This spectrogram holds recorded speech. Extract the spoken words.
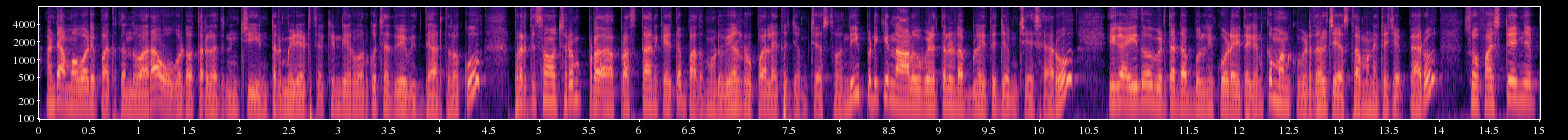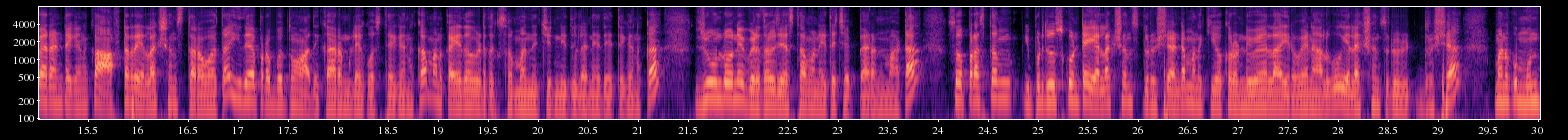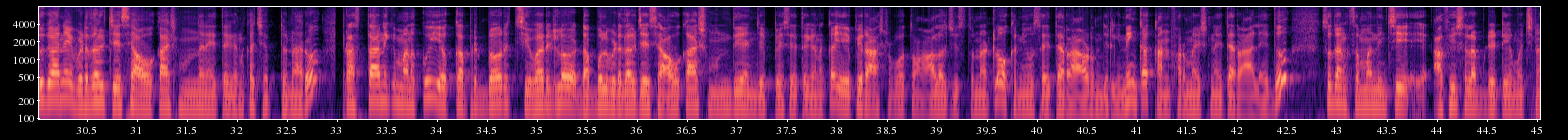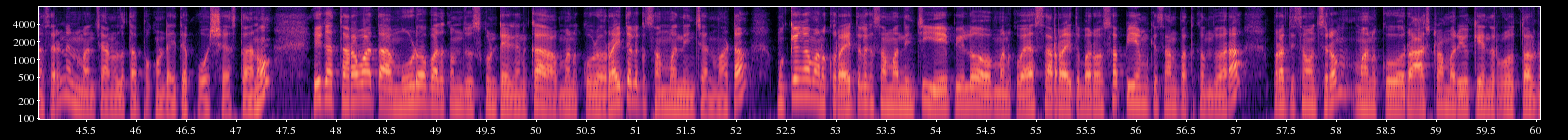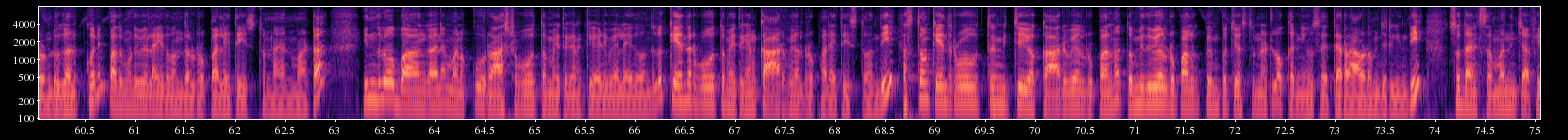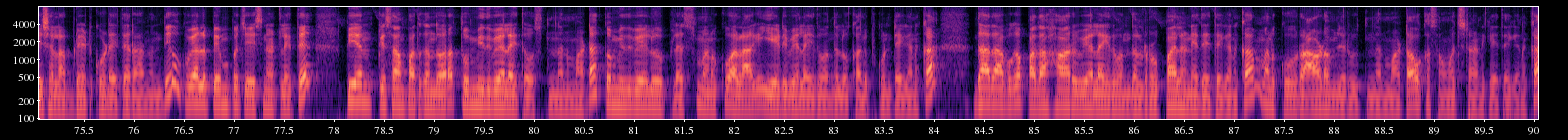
అంటే అమ్మఒడి పథకం ద్వారా ఒకటో తరగతి నుంచి ఇంటర్మీడియట్ సెకండ్ ఇయర్ వరకు చదివే విద్యార్థులకు ప్రతి సంవత్సరం ప్ర ప్రస్తుతానికైతే పదమూడు వేల రూపాయలు అయితే జమ చేస్తుంది. ఇప్పటికీ నాలుగు విడతల డబ్బులు అయితే జమ చేశారు. ఇక ఐదో విడత డబ్బుల్ని కూడా అయితే కనుక మనకు విడుదల చేస్తామని అయితే చెప్పారు. సో ఫస్ట్ ఏం చెప్పారంటే కనుక ఆఫ్టర్ ఎలక్షన్స్ తర్వాత ఇదే ప్రభుత్వం అధికారం లేకొస్తే కనుక మనకు ఐదో విడతకు సంబంధించిన నిధులు అనేది అయితే కనుక జూన్లోనే విడుదల చేస్తామని అయితే చెప్పారనమాట సో ప్రస్తుతం ఇప్పుడు చూసుకుంటే ఎలక్షన్స్ దృష్ట్యా అంటే మనకి ఒక రెండు వేల ఇరవై నాలుగు ఎలక్షన్స్ దృష్ట్యా మనకు ముందుగానే విడుదల చేసే అవకాశం ఉందని అయితే కనుక చెప్తున్నారు. ప్రస్తుతానికి మనకు ఈ యొక్క ఫిబ్రవరి చివరిలో డబ్బులు విడుదల చేసే అవకాశం ఉంది అని చెప్పేసి అయితే కనుక ఏపీ రాష్ట్ర ప్రభుత్వం ఆలోచిస్తున్నట్లు ఒక న్యూస్ అయితే రావడం జరిగింది. ఇంకా కన్ఫర్మేషన్ అయితే రాలేదు. సో దానికి సంబంధించి అఫీషియల్ అప్డేట్ ఏమొచ్చినా సరే నేను మన ఛానల్లో తప్పకుండా అయితే పోస్ట్ చేస్తాను. ఇక తర్వాత మూడో పథకం చూసుకుంటే కనుక మనకు రైతులకు సంబంధించి అనమాట ముఖ్యంగా మనకు రైతులకు సంబంధించి ఏపీలో మనకు వైఎస్ఆర్ రైతు భరోసా పీఎం కిసాన్ పథకం ద్వారా ప్రతి సంవత్సరం మనకు రాష్ట్ర మరియు కేంద్ర ప్రభుత్వాలు రెండు కలుపుకొని పదమూడు వేల ఐదు వందల రూపాయలు అయితే ఇస్తున్నాయన్నమాట. ఇందులో భాగంగానే మనకు రాష్ట్ర ప్రభుత్వం అయితే కనుక ఏడు వేల ఐదు వందలు కేంద్ర ప్రభుత్వం అయితే కనుక ఆరు వేల రూపాయలు అయితే ఇస్తుంది. ప్రస్తుతం కేంద్ర ప్రభుత్వం ఇచ్చే యొక్క ఆరు వేల రూపాయలను తొమ్మిది వేల రూపాయలకు పెంపు చేస్తున్నట్లు ఒక న్యూస్ అయితే రావడం జరిగింది. సో దానికి సంబంధించి అఫీషియల్ అప్డేట్ కూడా అయితే రానుంది. ఒకవేళ పెంపు చేసినట్లయితే పిఎం కిసాన్ పథకం ద్వారా తొమ్మిది వేలు అయితే వస్తుందన్నమాట. తొమ్మిది వేలు ప్లస్ మనకు అలాగే ఏడు వేల ఐదు వందలు కలుపుకుంటే కనుక దాదాపుగా పదహారు వేల ఐదు వందల రూపాయలు అనేది అయితే కనుక మనకు రావడం జరుగుతుందన్నమాట. ఒక సంవత్సరానికి అయితే కనుక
